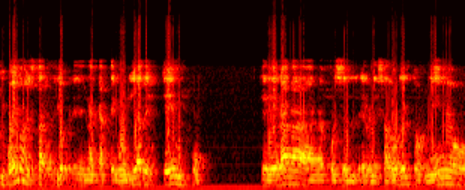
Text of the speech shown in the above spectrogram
Y bueno, estar en la categoría de tiempo, que era pues el, organizador del torneo,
